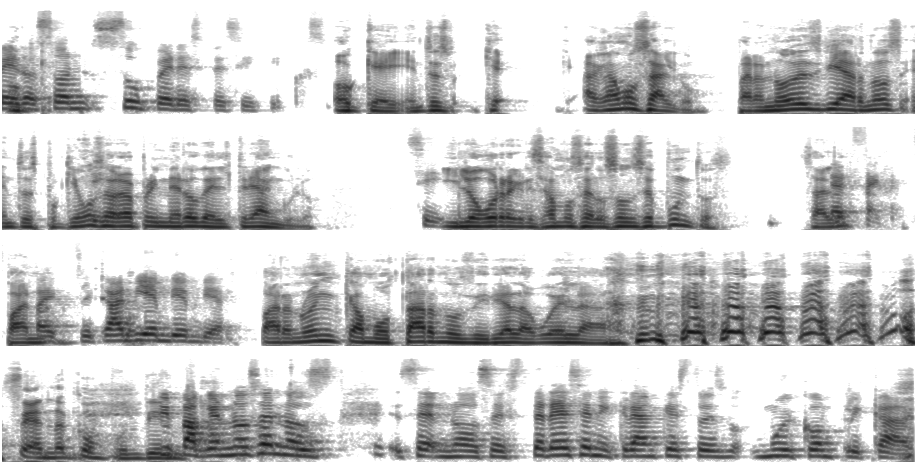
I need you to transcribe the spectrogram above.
pero son súper específicos. Ok, entonces que, hagamos algo, para no desviarnos, entonces, porque vamos Sí. a hablar primero del triángulo Sí, y luego regresamos a los 11 puntos. ¿Sale? perfecto. Para explicar bien, bien, bien. para no encamotarnos, diría la abuela. o sea, no confundir. Y para que no se nos, se nos estresen y crean que esto es muy complicado,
